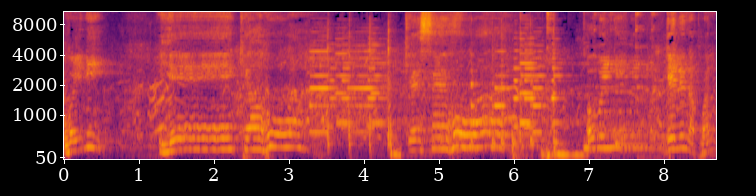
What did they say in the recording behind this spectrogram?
वहिनी ये क्या हुआ? कैसे हुआ? ओ वहिनी गेले ना पण?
